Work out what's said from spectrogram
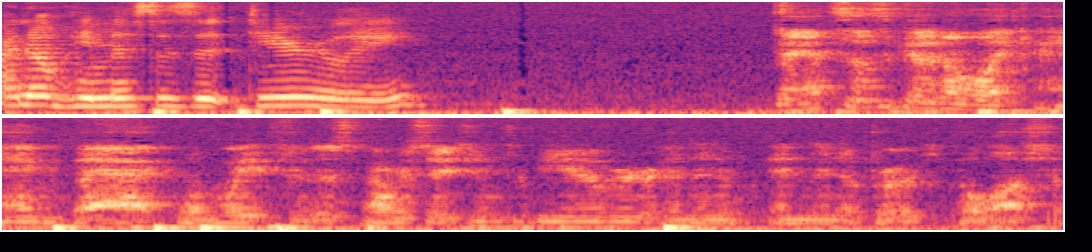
I know he misses it dearly. Vance is gonna like hang back and wait for this conversation to be over, and then and then approach Palasha.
